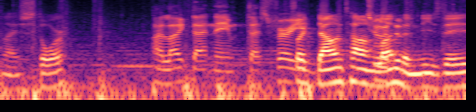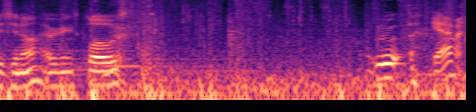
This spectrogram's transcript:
Nice store. I like that name. That's very. It's like downtown Intuitive. London these days, you know? Everything's closed. Ugh. yeah, man.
